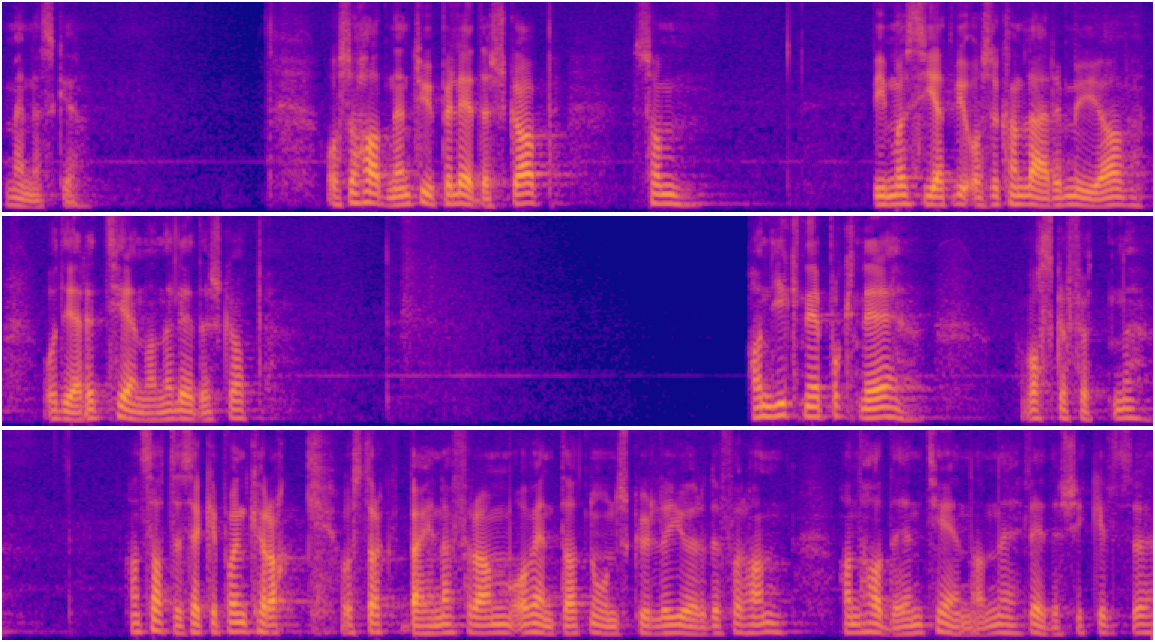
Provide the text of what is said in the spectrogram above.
mennesker. Og så hadde han en type lederskap som vi må si at vi også kan lære mye av, og det er et tjenende lederskap. Han gikk ned på kne, vaska føttene. Han satte seg ikke på en krakk og strakk beina fram og venta at noen skulle gjøre det for han. Han hadde en tjenende lederskikkelse.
